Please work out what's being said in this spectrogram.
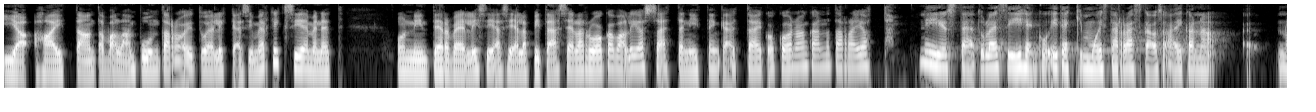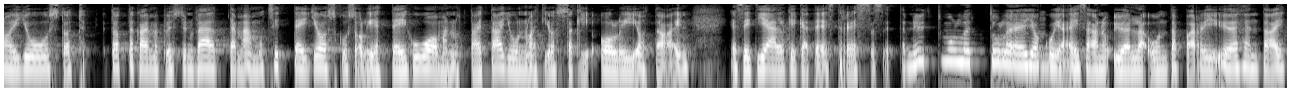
ja haitta on tavallaan puntaroitu. Eli esimerkiksi siemenet on niin terveellisiä siellä pitää siellä ruokavaliossa, että niiden käyttöä ei kokonaan kannata rajoittaa. Niin, jos tämä tulee siihen, kun itsekin muistan raskausaikana noin juustot totta kai mä pystyn välttämään, mutta sitten joskus oli, ettei huomannut tai tajunnut, että jossakin oli jotain. Ja sitten jälkikäteen stressasi, että nyt mulle tulee joku ja ei saanut yöllä unta pari yöhön. Tai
